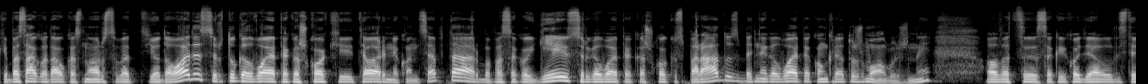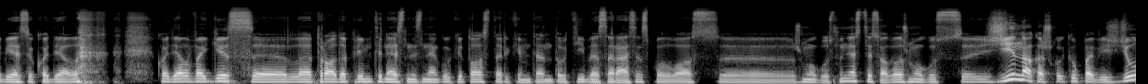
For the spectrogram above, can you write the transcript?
kai pasako tau kas nors, vat, juodaodis ir tu galvoji apie kažkokį teorinį konceptą, arba pasako gėjus ir galvoji apie kažkokius paradus, bet negalvoji apie konkretų žmogų, žinai. O vat, sakai, kodėl stebėsi, kodėl, kodėl vagis e, atrodo primtinesnis negu kitos, tarkim, ten tautybės ar rasės spalvos e, žmogus. Nu, nes tiesiog gal žmogus žino kažkokių pavyzdžių,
